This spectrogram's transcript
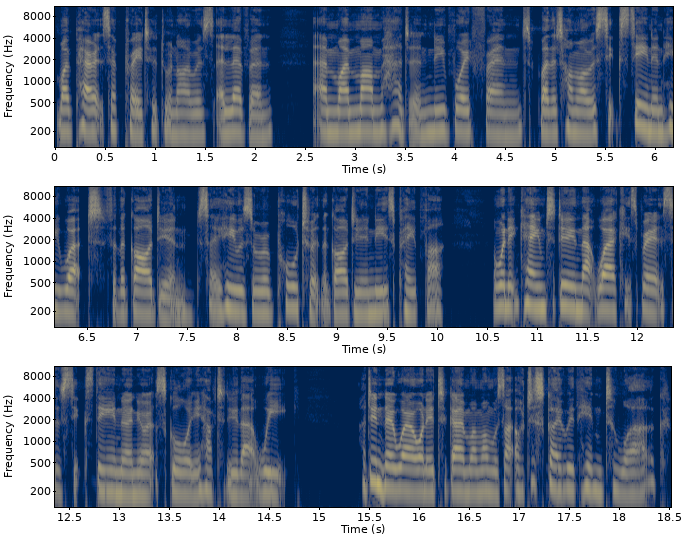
my parents separated when I was 11, and my mum had a new boyfriend by the time I was 16, and he worked for The Guardian. So he was a reporter at The Guardian newspaper. And when it came to doing that work experience of 16 when you're at school and you have to do that week, I didn't know where I wanted to go. My mum was like, "Oh, just go with him to work.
